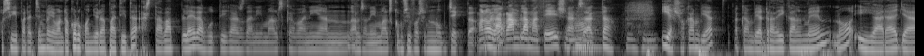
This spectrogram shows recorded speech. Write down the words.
o sigui, per exemple, jo me'n recordo quan jo era petita, estava ple de botigues d'animals que venien els animals com si fossin un objecte. Bueno, no? la Rambla mateix, no? Exacte. Mhm. I això ha canviat, ha canviat radicalment, no? i ara ja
